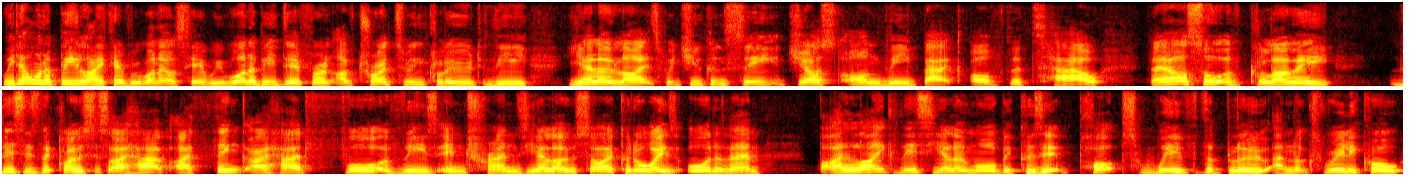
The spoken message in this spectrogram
we don't want to be like everyone else here. We want to be different. I've tried to include the yellow lights, which you can see just on the back of the towel. They are sort of glowy. This is the closest I have. I think I had four of these in trans yellow, so I could always order them. But I like this yellow more because it pops with the blue and looks really cool.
